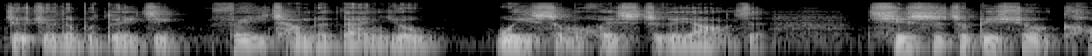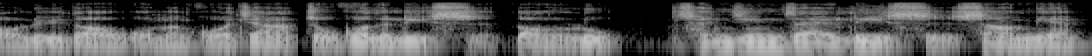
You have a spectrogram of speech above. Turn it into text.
就觉得不对劲，非常的担忧，为什么会是这个样子？其实这必须要考虑到我们国家走过的历史道路。曾经在历史上面，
